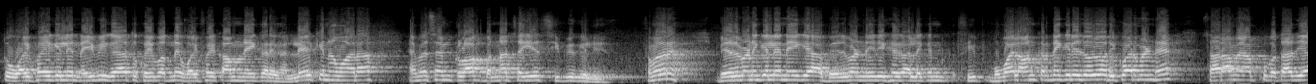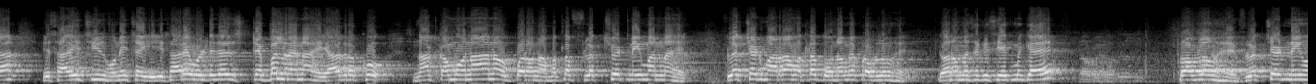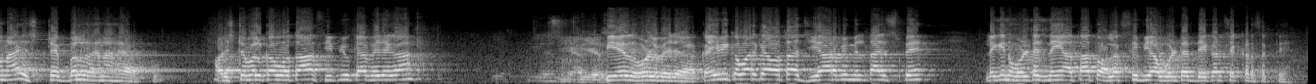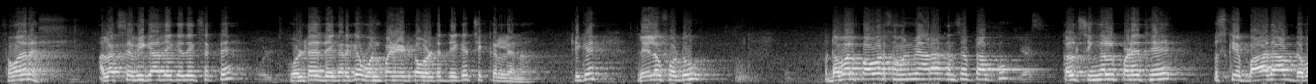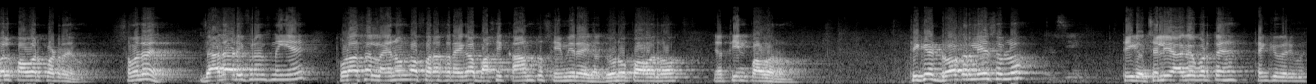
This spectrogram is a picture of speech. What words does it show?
तो वाईफाई के लिए नहीं भी गया तो कोई बात नहीं वाईफाई काम नहीं करेगा। लेकिन हमारा एमएसएम क्लॉक बनना चाहिए सीपीयू के लिए। समझ रहे बेजबैंड के लिए नहीं गया बेजबैंड नहीं दिखेगा, लेकिन मोबाइल ऑन करने के लिए जो जो रिक्वायरमेंट है सारा मैं आपको बता दिया, ये सारी चीज़ होनी चाहिए। ये सारे वोल्टेज स्टेबल रहना है, याद रखो। ना कम होना, ना ऊपर होना मतलब फ्लक्चुएट नहीं मानना है। फ्लक्चुएट मार रहा मतलब दोनों में प्रॉब्लम है। दोनों में से किसी एक में क्या है? प्रॉब्लम है। फ्लक्चुएट नहीं होना है स्टेबल रहना है आपको। और स्टेबल कब होता? सीपीयू क्या भेजेगा? पीएस होल्ड भेजेगा। कहीं भी कबार क्या होता? है जीआर भी मिलता है इस पे। लेकिन वोल्टेज नहीं आता तो अलग से भी आप वोल्टेज देकर चेक कर सकते हैं। समझ रहे अलग से भी क्या देके देख सकते हैं? वोल्टेज देकर के 1.8 का वोल्टेज देकर चेक कर लेना। ठीक है? ले लो फ़ोटो डबल पावर समझ में आ रहा कंसेप्ट आपको? Yes. कल सिंगल पढ़े थे उसके बाद आप डबल पावर पढ़ रहे हो। समझ रहे? ज़्यादा डिफरेंस नहीं है। थोड़ा सा लाइनों का फ़र्क रहेगा बाकी काम तो सेम ही रहेगा। दोनों पावर रहो या तीन पावर रहो। ठीक है? ड्रॉ कर लिए सब लोग? ठीक है चलिए आगे बढ़ते हैं। Thank you very much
